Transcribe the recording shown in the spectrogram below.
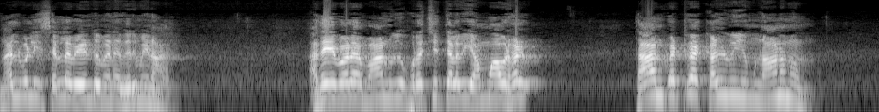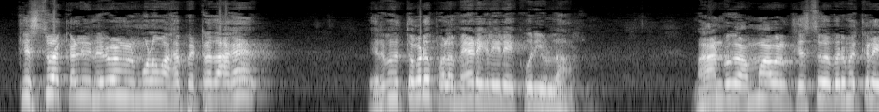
நல்வழி செல்ல வேண்டும் என விரும்பினார். அதேபோல மாண்பு புரட்சி தலைவி அம்மா அவர்கள் தான் பெற்ற கல்வியும் நாணமும் கிறிஸ்துவ கல்வி நிறுவனங்கள் மூலமாக பெற்றதாக பெருமிதத்தோடு பல மேடைகளிலே கூறியுள்ளார். மாண்புகு அம்மா அவர்கள் கிறிஸ்துவ பெருமக்களை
